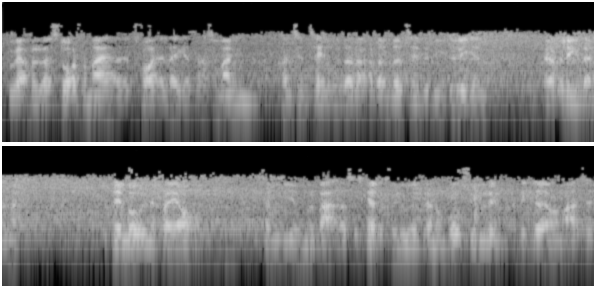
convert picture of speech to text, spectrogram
kunne i hvert fald være stort for mig, og jeg tror heller ikke, at der er så mange kontinentalrytter, der har været med til et elite VM. I hvert fald ikke i Danmark. Så det er målene for i år, som lige umiddelbart, og så skal jeg selvfølgelig ud og køre nogle gode cykelløb, og det glæder jeg mig meget til.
